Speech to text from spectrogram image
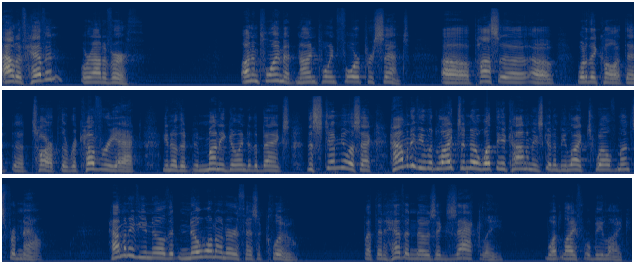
out of heaven or out of earth? Unemployment, 9.4%. Uh, PASA, uh, what do they call it? That uh, TARP, the Recovery Act, you know, the money going to the banks. The Stimulus Act. How many of you would like to know what the economy is going to be like 12 months from now? How many of you know that no one on earth has a clue, but that heaven knows exactly what life will be like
